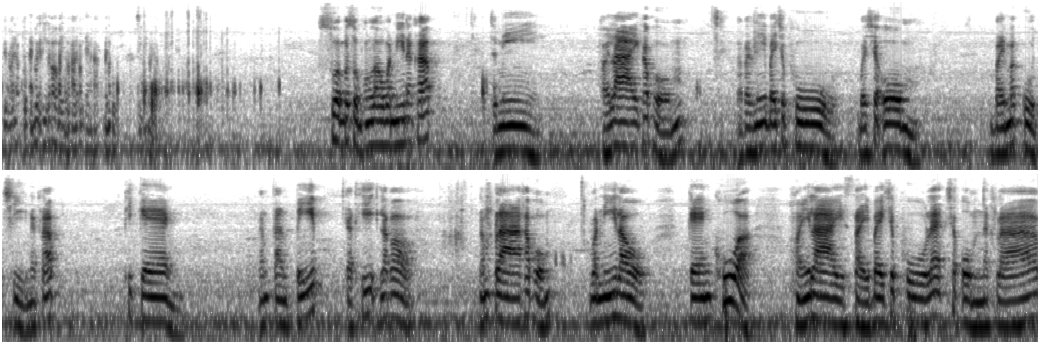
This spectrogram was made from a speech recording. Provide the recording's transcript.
เรียบร้อยแล้วตกแต่งด้ก็ใบโหระพาแล้วก็แกงครับเป็นกุสีหน่อยครับส่วนผสมของเราวันนี้นะครับ จะมีหอยลายครับผม แล้วก็นี้ใบชะพู ใบชะอม ใบมะกรูดฉีกนะครับพริกแกง น้ำตาลปี๊บกะทิแล้วก็น้ำปลาครับผม วันนี้เราแกงคั่วหอยลายใส่ใบชะพูและชะอมนะครับ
